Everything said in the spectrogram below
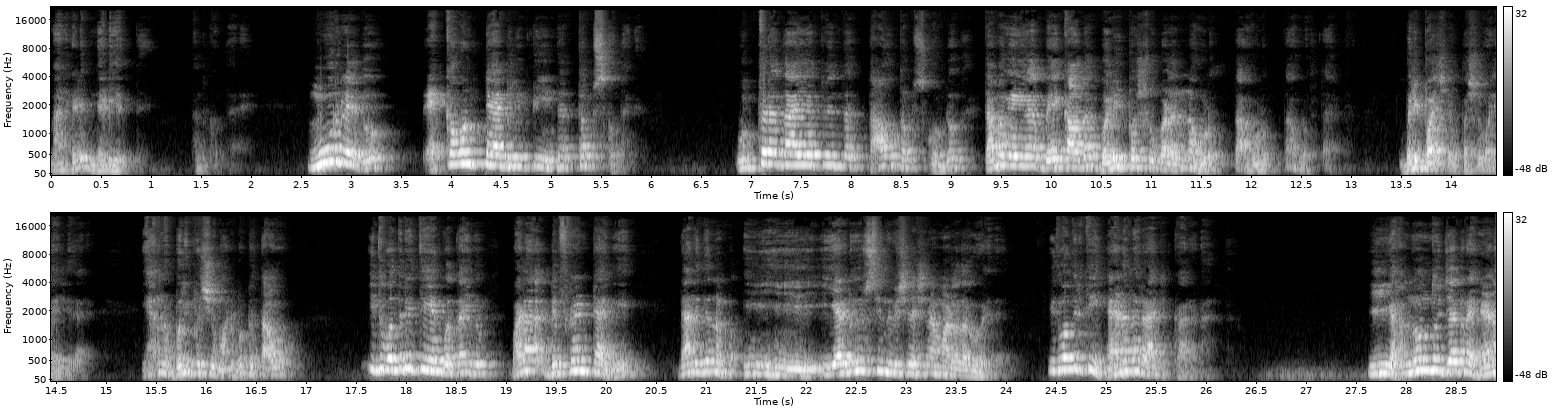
ನಾನು ಹೇಳಿದ್ದು ನಡೆಯುತ್ತೆ ಅಂದ್ಕೋತಾರೆ. ಮೂರನೇದು ಅಕೌಂಟ್ಯಾಬಿಲಿಟಿಯಿಂದ ತಪ್ಪಿಸ್ಕೋತಾರೆ ಉತ್ತರದಾಯಿತ್ವದಿಂದ ತಾವು ತಪ್ಪಿಸ್ಕೊಂಡು ತಮಗೆ ಬೇಕಾದ ಬಲಿಪಶುಗಳನ್ನು ಹುಡುಕ್ತಾ ಹುಡುಕ್ತಾ ಹುಡುಕ್ತಾರೆ ಬಲಿಪಶು ಪಶುಗಳು ಎಲ್ಲಿದ್ದಾರೆ ಯಾರನ್ನ ಬಲಿಪಶು ಮಾಡಿಬಿಟ್ಟು ತಾವು ಇದು ಒಂದು ರೀತಿ ಏನು ಗೊತ್ತಾ? ಇದು ಬಹಳ ಡಿಫ್ರೆಂಟಾಗಿ ನಾನು ಇದನ್ನು ಈ ಎರಡು ದಿವಸದಿಂದ ವಿಶ್ಲೇಷಣೆ ಮಾಡೋದಾಗೂ ಹೇಳಿದೆ. ಇದು ಒಂದು ರೀತಿ ಹೆಣದ ರಾಜಕಾರಣ ಈ ಹನ್ನೊಂದು ಜನರ ಹೆಣ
